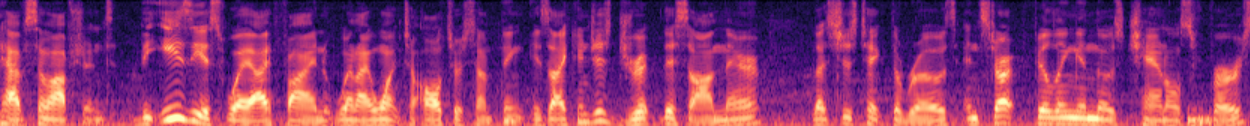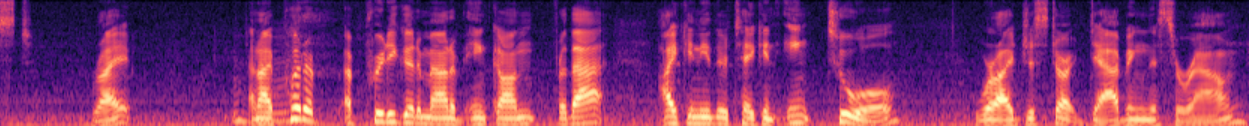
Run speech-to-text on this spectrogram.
have some options. The easiest way I find when I want to alter something is I can just drip this on there. Let's just take the rose and start filling in those channels first, right? And I put a, mm-hmm. a pretty good amount of ink on for that. I can either take an ink tool where I just start dabbing this around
